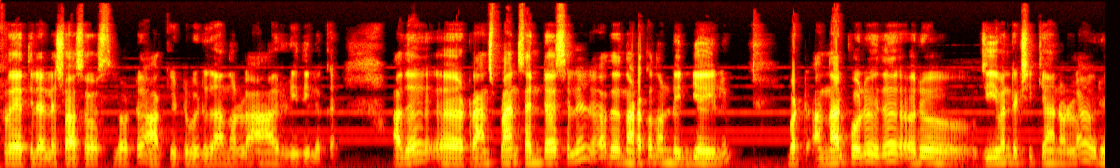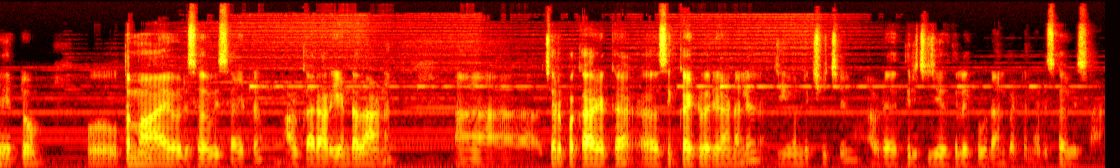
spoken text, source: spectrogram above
ഹൃദയത്തിലല്ല ശ്വാസകോശത്തിലോട്ട് ആക്കിയിട്ട് വിടുക എന്നുള്ള ആ ഒരു രീതിയിലൊക്കെ. അത് ട്രാൻസ്പ്ലാന്റ് സെന്റേഴ്സിൽ അത് നടക്കുന്നുണ്ട് ഇന്ത്യയിലും. ബട്ട് എന്നാൽ പോലും ഇത് ഒരു ജീവൻ രക്ഷിക്കാനുള്ള ഒരു ഏറ്റവും ഉത്തമമായ ഒരു സർവീസായിട്ട് ആൾക്കാർ അറിയേണ്ടതാണ് ചെറുപ്പക്കാരൊക്കെ സിക്കായിട്ട് വരികയാണെങ്കിൽ ജീവൻ രക്ഷിച്ച് അവരെ തിരിച്ച് ജീവിതത്തിലേക്ക് വിടാൻ പറ്റുന്ന ഒരു സർവീസാണ്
